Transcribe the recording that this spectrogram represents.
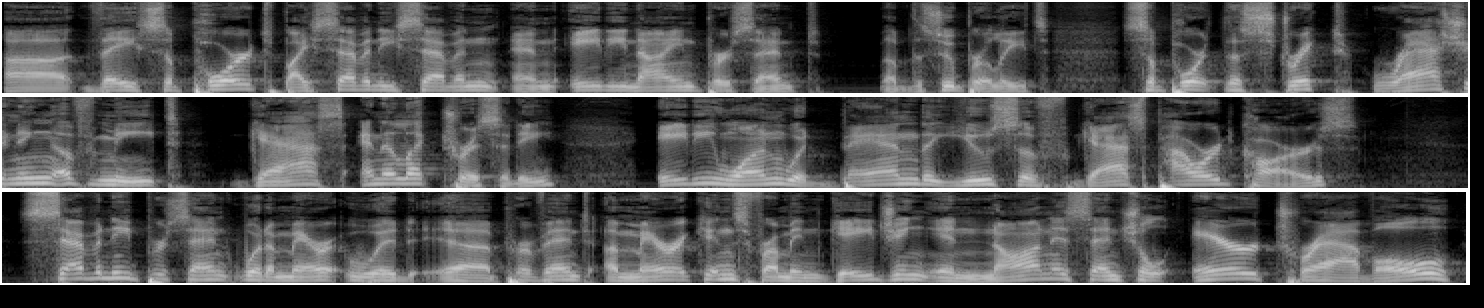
Uh, they support by 77 and 89% of the super elites support the strict rationing of meat, gas, and electricity. 81 would ban the use of gas powered cars. 70% would, Amer- would uh, prevent Americans from engaging in non essential air travel.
